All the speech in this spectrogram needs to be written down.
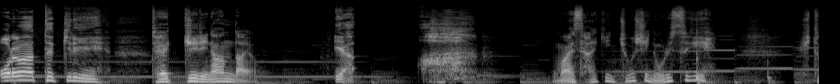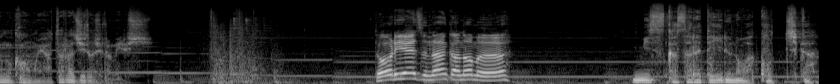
俺はてっきり。てっきりなんだよ。いやお前最近調子乗りすぎ。人の顔もやたらジロジロ見るし。とりあえずなんか飲む？見透かされているのはこっちか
